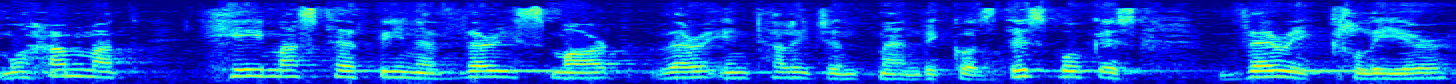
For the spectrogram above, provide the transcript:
Muhammad, he must have been a very smart, very intelligent man because this book is very clear,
